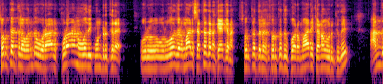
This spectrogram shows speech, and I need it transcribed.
சொர்க்கத்தில் வந்து ஒரு ஆள் குரான் ஓதி கொண்டிருக்கிற ஒரு ஒரு ஓதுற மாதிரி சத்தத்தை நான் கேட்குறேன். சொர்க்கத்தில் சொர்க்கத்துக்கு போகிற மாதிரி கனவு இருக்குது. அந்த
